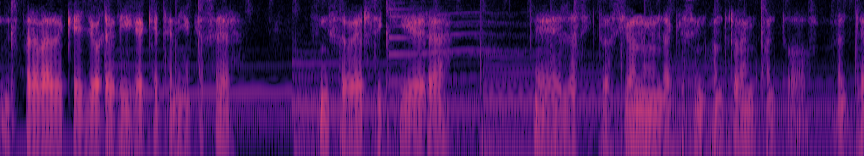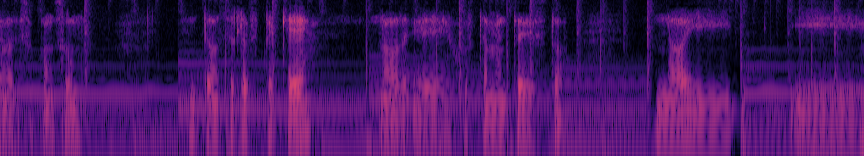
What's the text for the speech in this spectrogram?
esperaba de que yo le diga qué tenía que hacer, sin saber siquiera eh, la situación en la que se encontraba en cuanto al tema de su consumo. Entonces lo expliqué, ¿no? Eh, justamente esto, ¿no? Y, y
